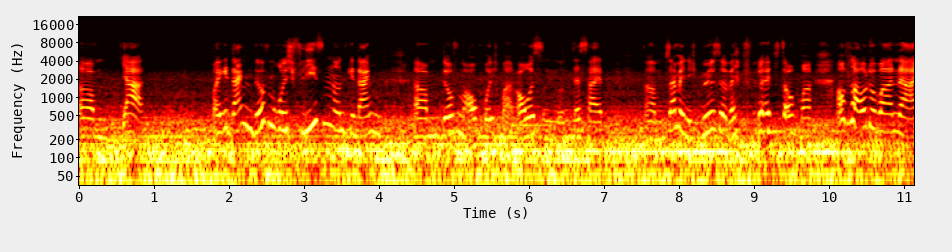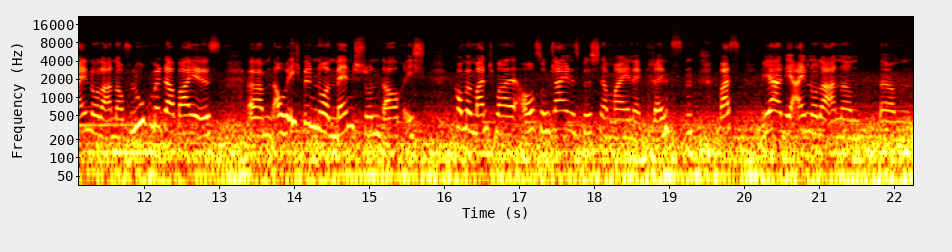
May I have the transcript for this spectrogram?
Ähm, ja, weil Gedanken dürfen ruhig fließen und Gedanken ähm, dürfen auch ruhig mal raus und, und deshalb ähm, sei mir nicht böse, wenn vielleicht auch mal auf der Autobahn der ein oder andere Fluch mit dabei ist. Ähm, auch ich bin nur ein Mensch und auch ich komme manchmal auch so ein kleines bisschen an meine Grenzen, was ja die ein oder anderen ähm,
